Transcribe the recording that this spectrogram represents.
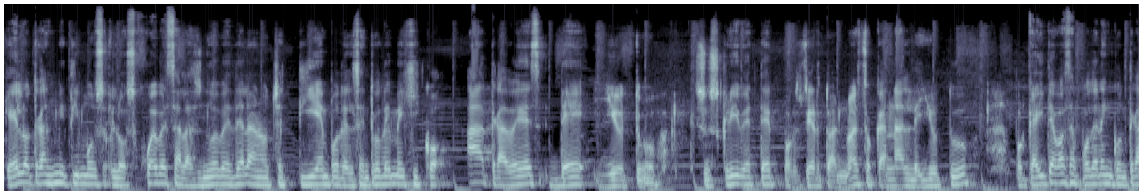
que lo transmitimos los jueves a las 9 de la noche, tiempo del centro de México, a través de YouTube. Suscríbete, por cierto, a nuestro canal de YouTube, porque ahí te vas a poder encontrar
